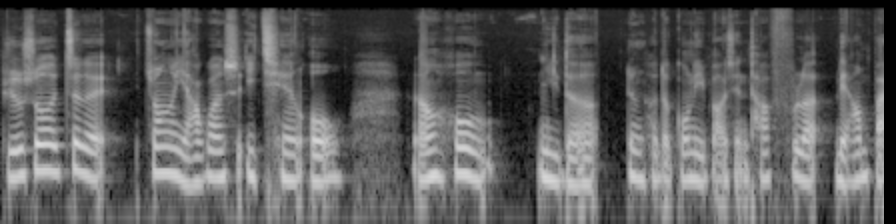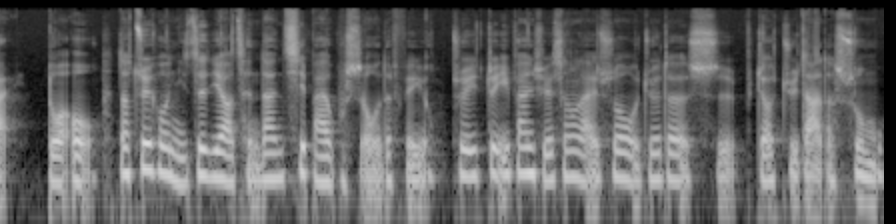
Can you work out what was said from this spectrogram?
比如说这个装个牙冠是一千欧，然后你的任何的公立保险它付了两百。多欧，那最后你自己要承担七百五十欧的费用，所以对一般学生来说，我觉得是比较巨大的数目。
